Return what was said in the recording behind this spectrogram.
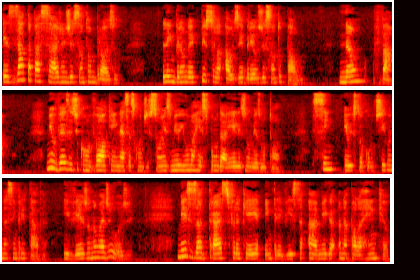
exata passagem de Santo Ambrósio, lembrando a epístola aos Hebreus de Santo Paulo. Não vá. Mil vezes te convoquem nessas condições, mil e uma responda a eles no mesmo tom. Sim, eu estou contigo nessa empreitada. E veja, não é de hoje. Meses atrás, franqueei entrevista à amiga Ana Paula Henkel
